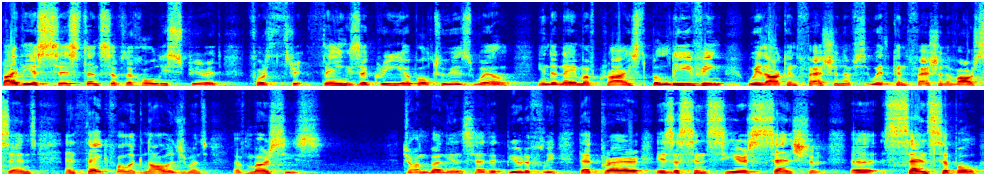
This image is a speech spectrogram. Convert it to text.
by the assistance of the Holy Spirit for th- things agreeable to His will in the name of Christ, believing with our confession of, with confession of our sins and thankful acknowledgement of mercies. John Bunyan said it beautifully that prayer is a sincere, sensu- uh, sensible,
